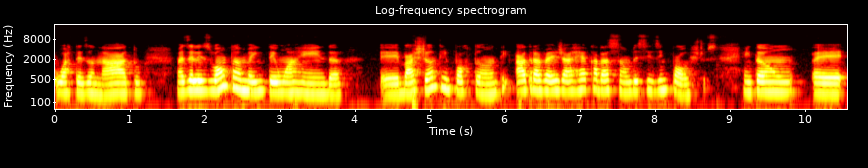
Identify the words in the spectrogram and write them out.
o artesanato, mas eles vão também ter uma renda é, bastante importante através da arrecadação desses impostos. Então, é,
